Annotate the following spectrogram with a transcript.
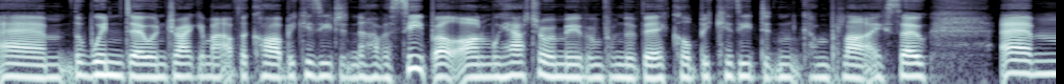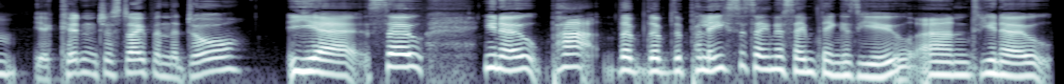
um, the window and drag him out of the car because he didn't have a seatbelt on. We had to remove him from the vehicle because he didn't comply. So, um, You couldn't just open the door. Yeah. So, you know, Pat, the, the the police are saying the same thing as you, and you know,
